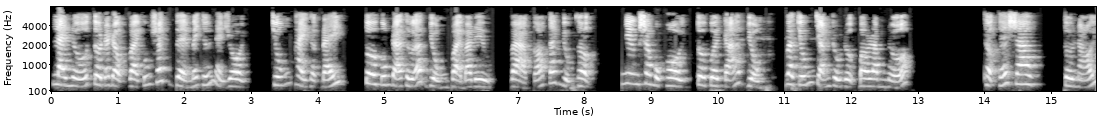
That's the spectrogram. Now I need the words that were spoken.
Lại nữa tôi đã đọc vài cuốn sách về mấy thứ này rồi, chúng hay thật đấy, tôi cũng đã thử áp dụng vài ba điều, và có tác dụng thật. Nhưng sau một hồi tôi quên cả áp dụng, và chúng chẳng trụ được bao năm nữa. Thật thế sao? Tôi nói.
